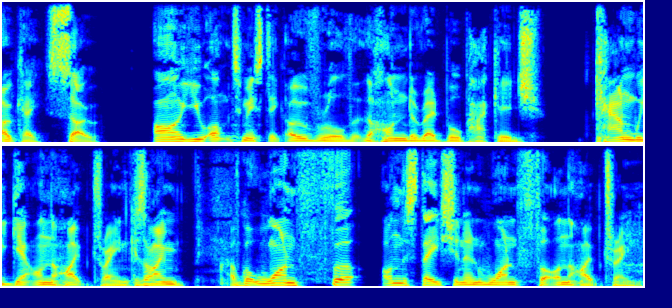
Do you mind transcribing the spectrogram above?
Okay. So are you optimistic overall that the Honda Red Bull package can we get on the hype train? Cause I'm, I've got one foot on the station and one foot on the hype train.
